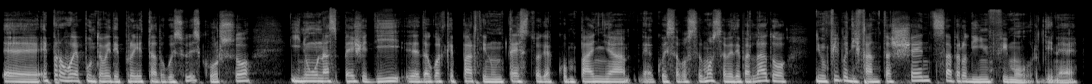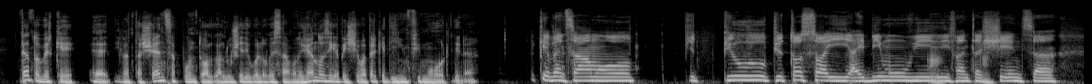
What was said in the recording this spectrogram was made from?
Eh, e però voi appunto avete proiettato questo discorso in una specie di, eh, da qualche parte in un testo che accompagna eh, questa vostra mostra, avete parlato di un film di fantascienza però di infimordine. Intanto perché eh, di fantascienza appunto alla luce di quello che stavamo dicendo si capisce, ma perché di infimordine? Perché pensavamo più, più, piuttosto ai, ai B-movie mm. di fantascienza. Mm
